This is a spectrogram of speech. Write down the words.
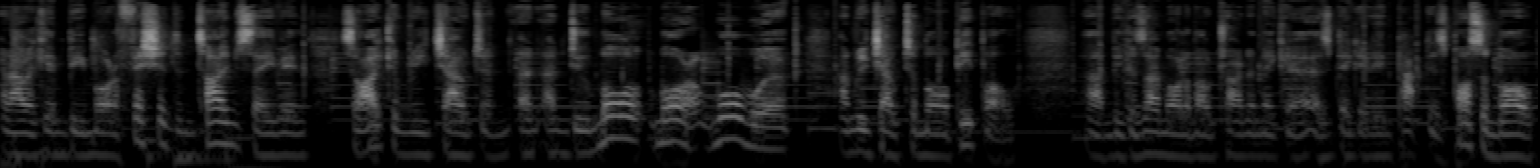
and how it can be more efficient and time saving so I can reach out and, and, and do more more more work and reach out to more people um, because I'm all about trying to make a, as big an impact as possible.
